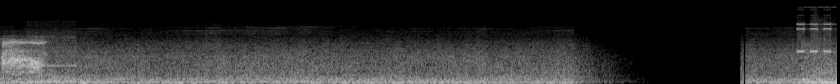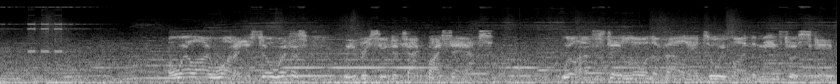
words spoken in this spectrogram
Ah, by SAMs. We'll have to stay low in the valley until we find the means to escape.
